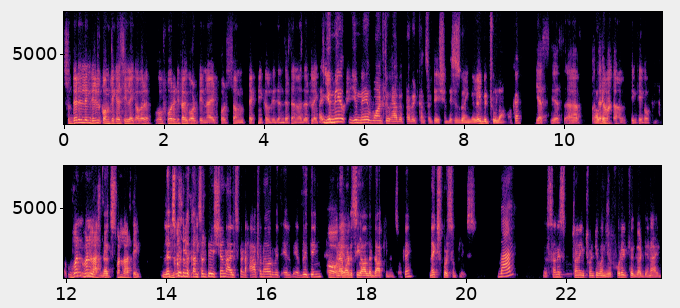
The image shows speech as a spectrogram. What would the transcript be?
So there is a little complication like our 485 got denied for some technical reason. There's another like you may you may want to have a private consultation. This is going a little bit too long. Okay. Yes. Yes. Uh, okay. That's what I'm thinking of. One one yeah, last that's thing, one last thing. Let's go to the consultation. I'll spend half an hour with everything, oh, okay. and I want to see all the documents. Okay. Next person, please. Vam. Your son is turning 21 years. 485 got denied.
